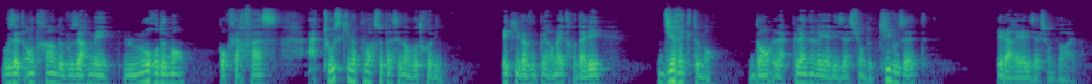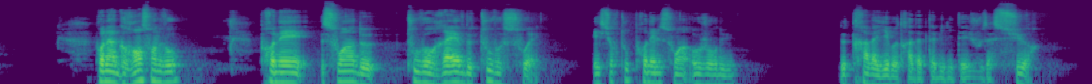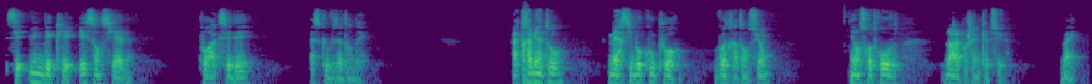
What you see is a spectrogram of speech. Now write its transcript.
Vous êtes en train de vous armer lourdement pour faire face à tout ce qui va pouvoir se passer dans votre vie et qui va vous permettre d'aller directement dans la pleine réalisation de qui vous êtes et la réalisation de vos rêves. Prenez un grand soin de vous, prenez soin de tous vos rêves, de tous vos souhaits, et surtout, prenez le soin aujourd'hui de travailler votre adaptabilité. Je vous assure, c'est une des clés essentielles pour accéder à ce que vous attendez. À très bientôt. Merci beaucoup pour votre attention. Et on se retrouve dans la prochaine capsule. Bye.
